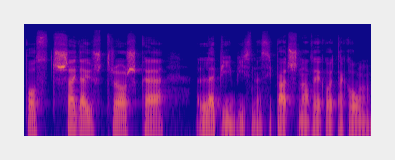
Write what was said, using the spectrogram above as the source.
postrzega już troszkę lepiej biznes i patrzy na to jako taką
